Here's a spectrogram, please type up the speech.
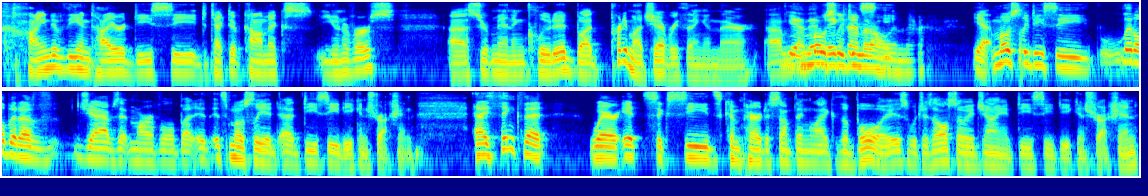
kind of the entire DC Detective Comics universe. Uh, Superman included, but pretty much everything in there. Um, yeah, they, mostly they cram DC, it all in there yeah, mostly DC, little bit of jabs at Marvel, but it, it's mostly a, a, DC deconstruction. And I think that where it succeeds compared to something like The Boys, which is also a giant DC deconstruction,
